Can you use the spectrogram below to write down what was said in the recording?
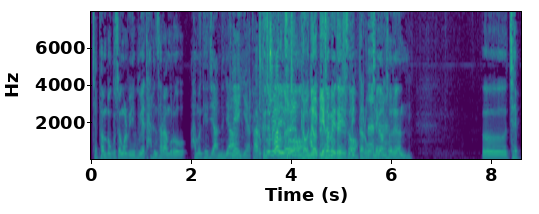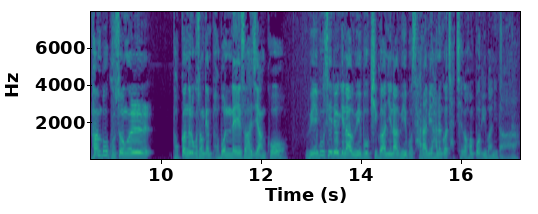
재판부 구성을 외부의 다른 사람으로 하면 되지 않느냐. 네, 예. 바로 그, 그 점에 대해서 변협이 그 점에 대해서 제가 저는 어, 재판부 구성을 법관으로 구성된 법원 내에서 하지 않고 외부 세력이나 외부 기관이나 외부 사람이 하는 것 자체가 헌법 위반이다.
